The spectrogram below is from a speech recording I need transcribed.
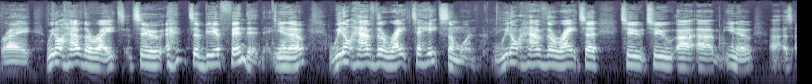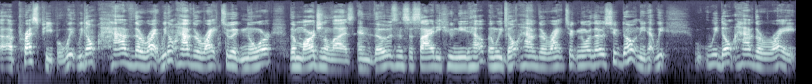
right? We don't have the right to to be offended, you know? We don't have the right to hate someone. We don't have the right to to to uh, um, you know uh, oppress people. We, we don't have the right. We don't have the right to ignore the marginalized and those in society who need help, and we don't have the right to ignore those who don't need help. We we don't have the right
